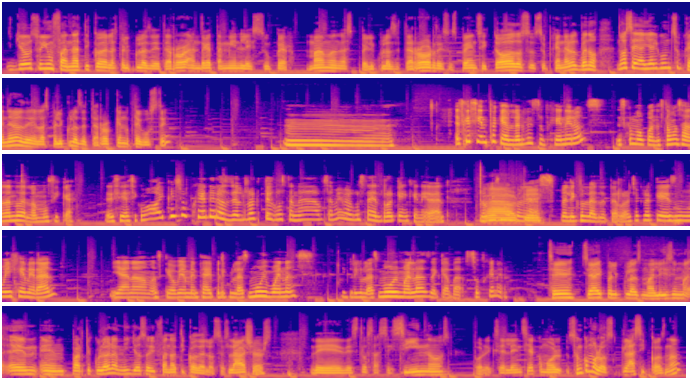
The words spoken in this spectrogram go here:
yo soy un fanático de las películas de terror. Andrea también le super maman las películas de terror, de suspenso y todos sus subgéneros. Bueno, no sé, ¿hay algún subgénero de las películas de terror que no te guste? Mm, es que siento que hablar de subgéneros es como cuando estamos hablando de la música. Decía así como, ay, ¿qué subgéneros del rock te gustan? Ah, pues a mí me gusta el rock en general. Lo mismo ah, con las películas de terror. Yo creo que es muy general ya nada más que obviamente hay películas muy buenas y películas muy malas de cada subgénero. Sí, sí hay películas malísimas. En, particular a mí yo soy fanático de los slashers, de, estos asesinos por excelencia, como son como los clásicos, ¿no?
